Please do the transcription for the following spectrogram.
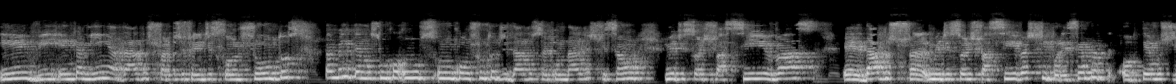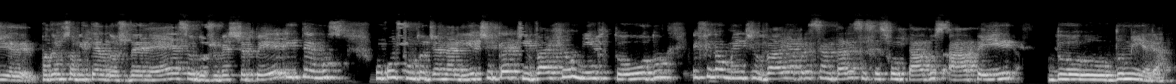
e encaminha dados para os diferentes conjuntos. Também temos um, um, um, conjunto de dados secundários, que são medições passivas, eh, dados para medições passivas, que, por exemplo, obtemos de, podemos obter dos DNS ou dos VCP, e temos um conjunto de analítica que vai reunir tudo e, finalmente, vai apresentar esses resultados à API do, do Mira.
